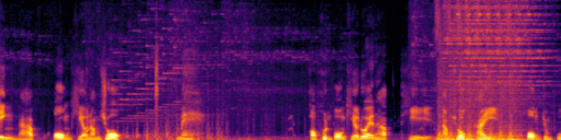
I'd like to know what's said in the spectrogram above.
ริง ๆ นะครับ โป่งเขียวนำโชค แม่ ขอบคุณโป่งเขียวด้วยนะครับ ที่นำโชคให้โป่งชมพู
